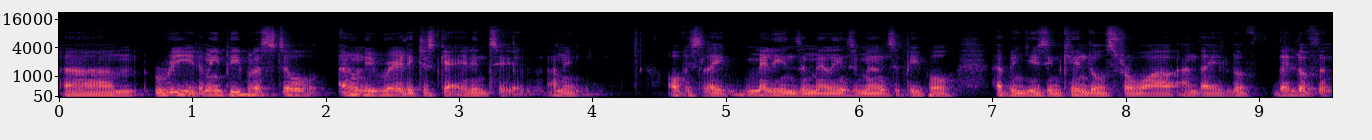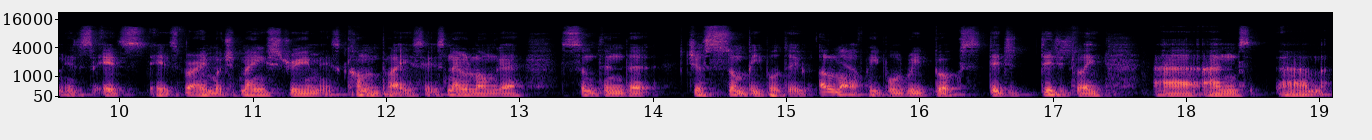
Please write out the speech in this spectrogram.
um, read, I mean, people are still only really just getting into it. I mean, obviously millions and millions and millions of people have been using Kindles for a while and they love they love them. It's it's it's very much mainstream. It's commonplace. It's no longer something that just some people do. A lot Yeah. of people read books dig- digitally, uh, and um,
